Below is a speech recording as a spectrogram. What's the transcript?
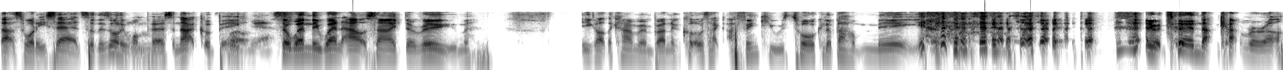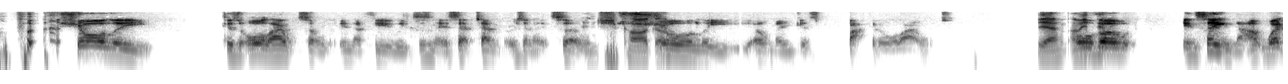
that's what he said so there's only one Mm. person that could be well, yes. so when they went outside the room he got the camera and brandon cutler was like i think he was talking about me anyway turn that camera off surely, because All Out's on in a few weeks, isn't it? It's September, isn't it? So In Chicago. surely Omega's back at All Out. yeah i mean Although, in saying that, when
